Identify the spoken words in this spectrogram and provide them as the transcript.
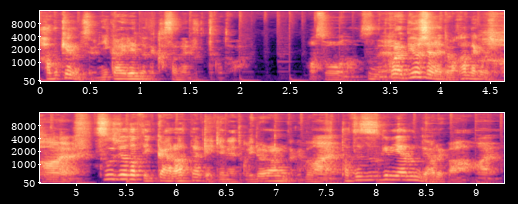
省けるんですよ。2回連打で重ねるってことは。あ、そうなんですね。これは美容師じゃないと分かんないかもしれないけど、はい。通常だって1回洗ってなきゃいけないとかいろいろあるんだけど、はい立て続けにやるんであれば、は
